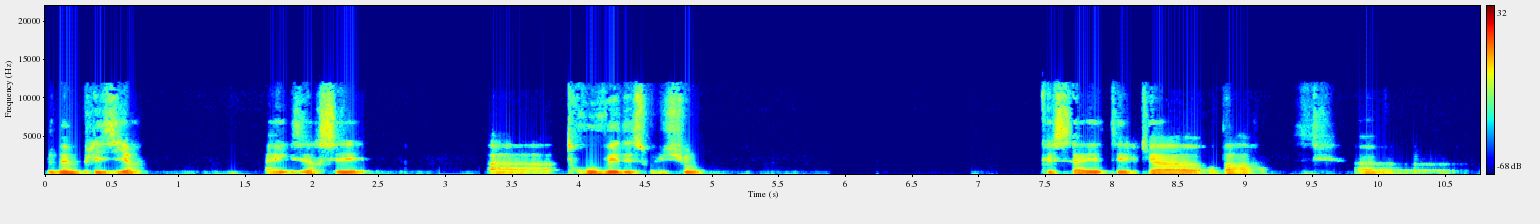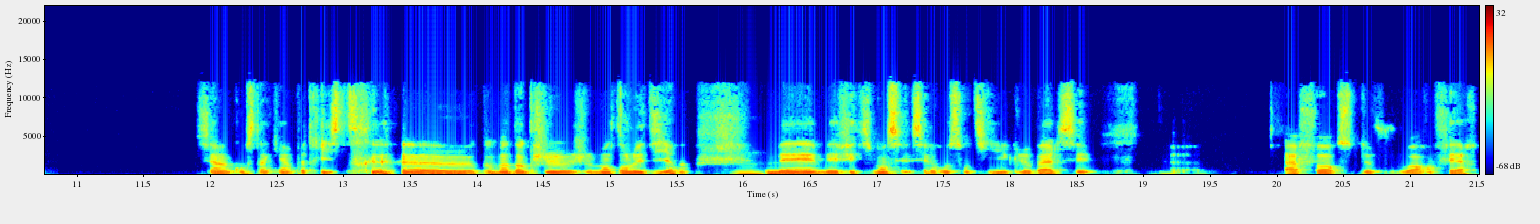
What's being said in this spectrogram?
le même plaisir à exercer, à trouver des solutions que ça a été le cas auparavant. Euh, c'est un constat qui est un peu triste, euh, mmh. maintenant que je, m'entends le dire, mmh. mais, mais, effectivement, c'est le ressenti global. C'est euh, à force de vouloir en faire,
